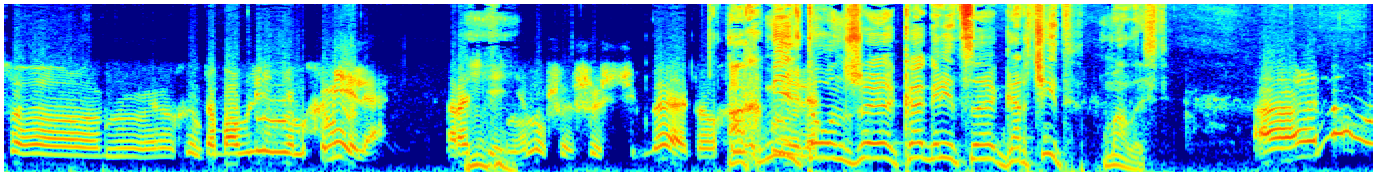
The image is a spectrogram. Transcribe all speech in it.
с э, добавлением хмеля растения, ну, ши- шишечек, да, это А хмель-то он же, как говорится, горчит малость. А, ну,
